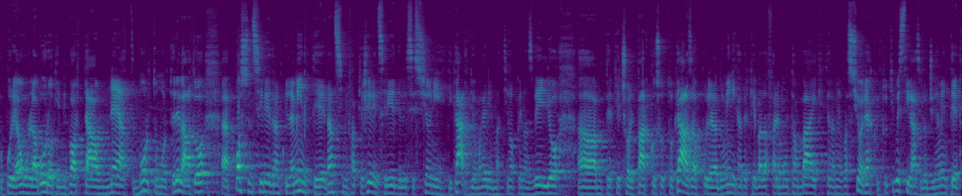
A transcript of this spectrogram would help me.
oppure ho un lavoro che mi porta a un NEAT molto molto elevato, eh, posso inserire tranquillamente, anzi mi fa piacere inserire delle sessioni di cardio, magari il mattino appena sveglio eh, perché ho il parco sotto casa oppure la domenica perché vado a fare mountain bike che è la mia passione, ecco in tutti questi casi logicamente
